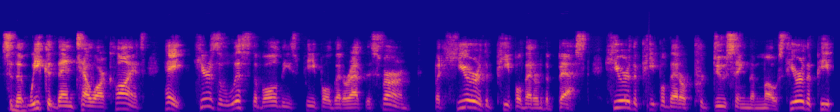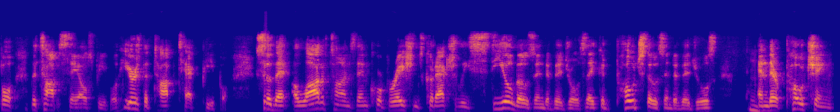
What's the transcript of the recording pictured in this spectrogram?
so that mm-hmm. we could then tell our clients, hey, here's a list of all these people that are at this firm. But here are the people that are the best. Here are the people that are producing the most. Here are the people, the top salespeople. Here's the top tech people. So that a lot of times then corporations could actually steal those individuals. They could poach those individuals, mm. and they're poaching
